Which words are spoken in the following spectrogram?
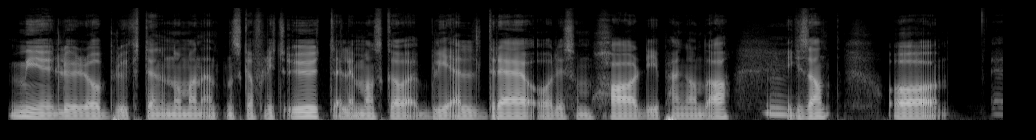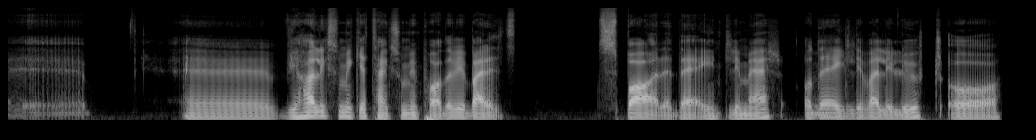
mye lurere å bruke det når man enten skal flytte ut, eller man skal bli eldre og liksom har de pengene da, Mm. ikke sant? Og eh, eh, vi har liksom ikke tenkt så mye på det, vi bare sparer det egentlig mer, og det er egentlig veldig lurt. Og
